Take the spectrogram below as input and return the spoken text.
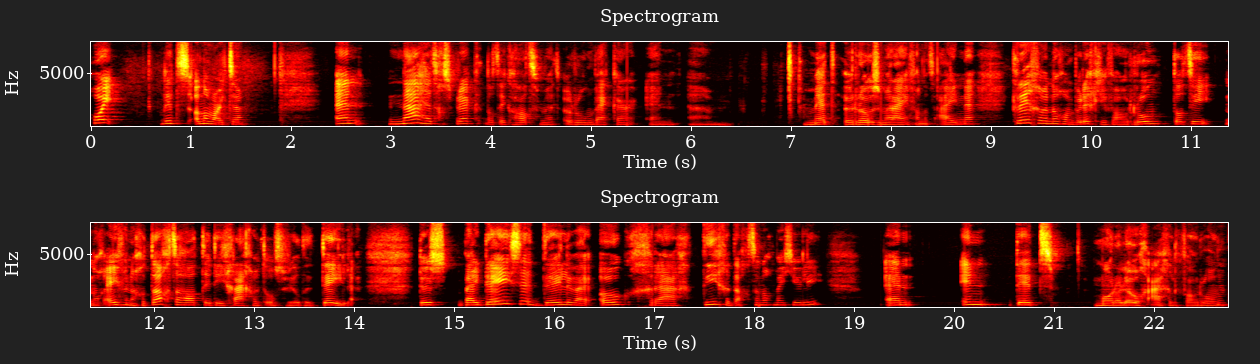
Hoi, dit is Anne Marten. En na het gesprek dat ik had met Ron Becker en ehm, met Rosemarijn van het einde, kregen we nog een berichtje van Ron dat hij nog even een gedachte had die hij graag met ons wilde delen. Dus bij deze delen wij ook graag die gedachte nog met jullie. En in dit monoloog eigenlijk van Ron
